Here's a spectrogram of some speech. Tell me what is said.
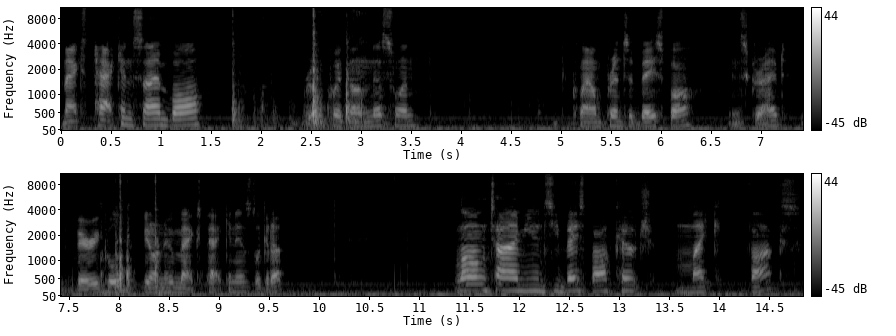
Max Patkin signed ball. Real quick on this one. The Clown Prince of Baseball inscribed. Very cool. If you don't know who Max Patkin is, look it up. Longtime UNC baseball coach Mike Fox.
